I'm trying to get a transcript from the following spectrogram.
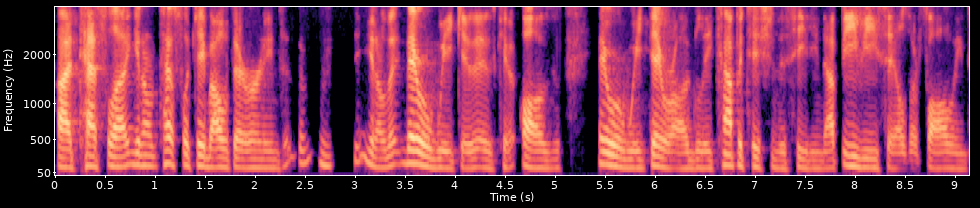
Uh, Tesla, you know, Tesla came out with their earnings. You know, they, they were weak as, as all they were weak. They were ugly. Competition is heating up. EV sales are falling,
